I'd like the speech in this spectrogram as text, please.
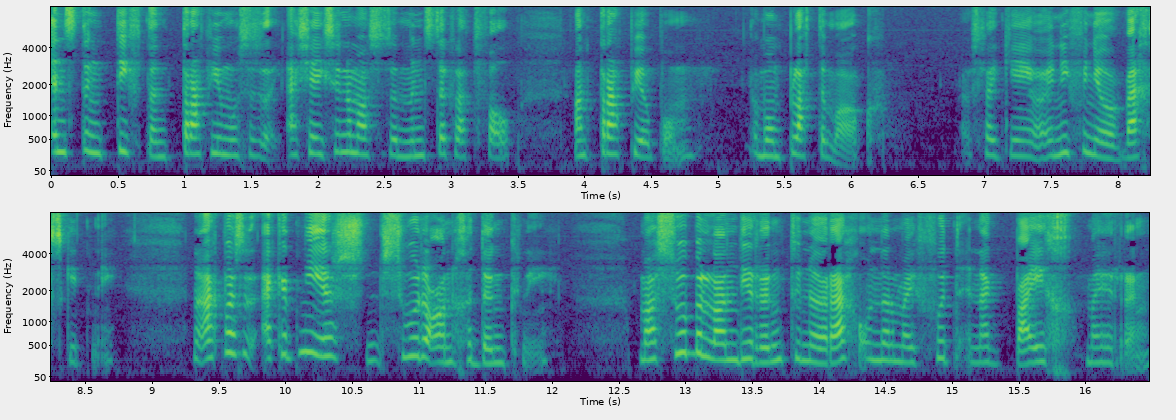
instinctief, dan trap jy moos, as jy sê nou maar soos een minstuk laat val, dan trap jy op hom, om hom plat te maak. As like jy nie van jou wegskiet nie. Nou ek was, ek het nie eers so daan gedink nie, maar so beland die ring toe nou recht onder my voet en ek buig my ring.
